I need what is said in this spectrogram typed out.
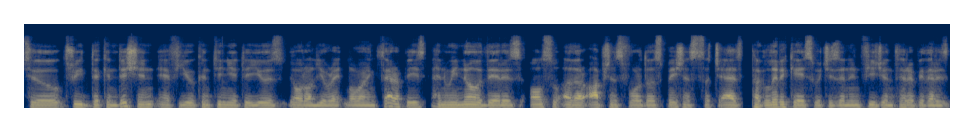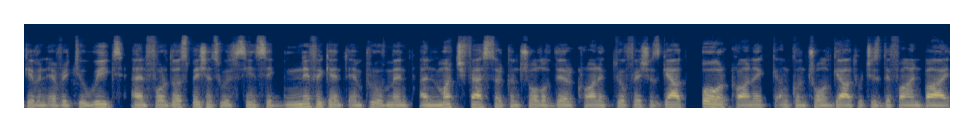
to treat the condition if you continue to use oral urate lowering therapies. And we know there is also other options for those patients, such as pegloticase, which is an infusion therapy that is given every two weeks. And for those patients, we've seen significant improvement and much faster control of their chronic tophaceous gout or chronic uncontrolled gout, which is defined by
